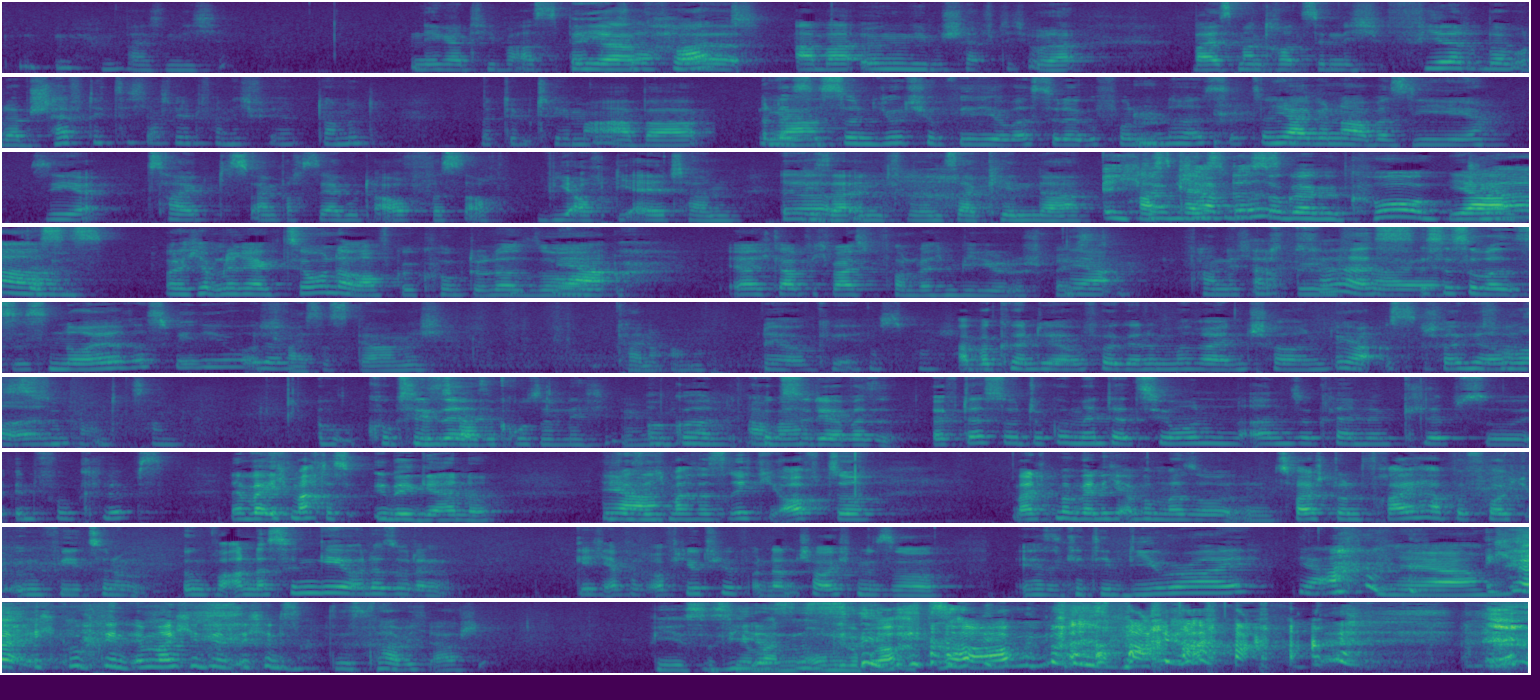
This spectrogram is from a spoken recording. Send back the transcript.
weiß ich nicht, negative Aspekte Ja, hat, aber irgendwie beschäftigt oder weiß man trotzdem nicht viel darüber oder beschäftigt sich auf jeden Fall nicht viel damit, mit dem Thema, aber Und ja. das ist so ein YouTube-Video, was du da gefunden hast. sozusagen? Ja, genau, aber sie sie zeigt es einfach sehr gut auf, was auch, wie auch die Eltern Ja. dieser Influencer-Kinder. Ich glaube, ich habe das sogar geguckt. Ja, Ja, das ist- Oder ich habe eine Reaktion darauf geguckt oder so. Ja, Ja, ich glaube, ich weiß, von welchem Video du sprichst. ja, fand ich Ach auf jeden krass. Fall. Ist es sowas, ist es ein neueres Video? Oder? ich weiß es gar nicht. Keine Ahnung. Ja, okay. Aber könnt ihr aber voll gerne mal reinschauen. ja, es Schau ich auch mal an. super interessant. Oh, guckst du dir, gruselig. irgendwie. oh Gott, Aber- guckst du dir aber so- öfters so Dokumentationen an, so kleine Clips, so Infoclips? Ja, weil ich mache das übel gerne. Ich, Ja. weiß, ich mache das richtig oft so. Manchmal, wenn ich einfach mal so zwei Stunden frei habe, bevor ich irgendwie zu einem irgendwo anders hingehe oder so, dann gehe ich einfach auf YouTube und dann schaue ich mir so. Ich weiß nicht, kennt ihr D-Roy? Ja, Ja. Ich, ich gucke den immer, ich finde ich find das das habe ich auch schon. Wie ist es, Wie jemanden ist es? umgebracht zu haben?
